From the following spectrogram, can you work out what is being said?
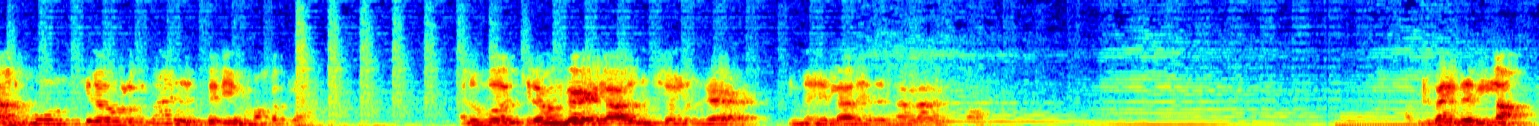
அனுபவிக்கிறவங்களுக்கு தான் இது தெரியும் மகத்தான் அனுபவிக்கிறவங்க எல்லாரும் சொல்லுங்க. இன்னும் எல்லாரும் இது நல்லா இருக்கும். அப்படிதான் இதெல்லாம்.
